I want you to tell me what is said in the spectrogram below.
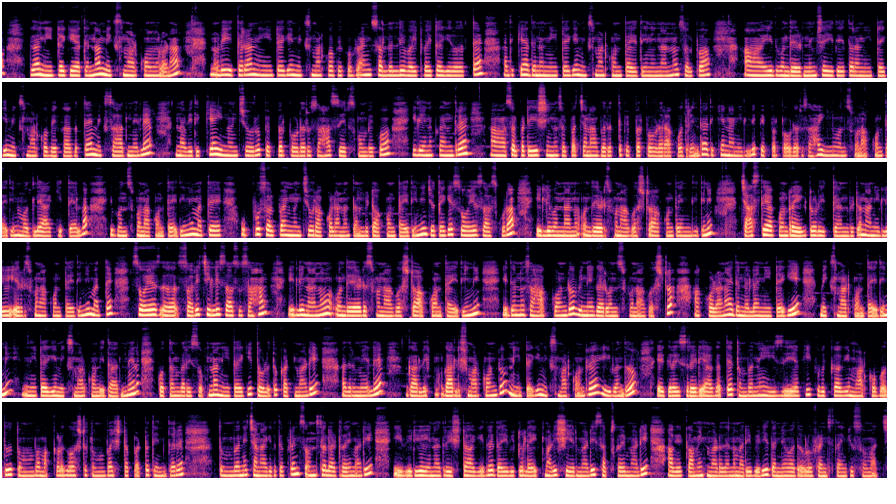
ಈಗ ನೀಟಾಗಿ ಅದನ್ನು ಮಿಕ್ಸ್ ಮಾಡ್ಕೊಂಬಿಡೋಣ. ನೋಡಿ ಈ ಥರ ನೀಟಾಗಿ ಮಿಕ್ಸ್ ಮಾಡ್ಕೋಬೇಕು. ಫ್ರೆಂಡ್ಸ್ ಅಲ್ಲಲ್ಲಿ ವೈಟ್ ವೈಟಾಗಿರುತ್ತೆ ಅದಕ್ಕೆ ಅದನ್ನು ನೀಟಾಗಿ ಮಿಕ್ಸ್ ಮಾಡ್ಕೊತಾ ಇದ್ದೀನಿ. ನಾನು ಸ್ವಲ್ಪ ಇದು ಒಂದೆರಡು ನಿಮಿಷ ಇದೇ ಥರ ನೀಟಾಗಿ ಮಿಕ್ಸ್ ಮಾಡ್ಕೋಬೇಕಾಗುತ್ತೆ. ಮಿಕ್ಸ್ ಆದಮೇಲೆ ನಾವು ಇದಕ್ಕೆ ಇನ್ನೊಂಚೂರು ಪೆಪ್ಪರ್ ಪೌಡರು ಸಹ ಸೇರಿಸ್ಕೊಬೇಕು. ಇಲ್ಲಿ ಏನಕ್ಕಂದರೆ ಸ್ವಲ್ಪ ಟೇಸ್ಟ್ ಇನ್ನೂ ಸ್ವಲ್ಪ ಚೆನ್ನಾಗಿ ಬರುತ್ತೆ ಪೆಪ್ಪರ್ ಪೌಡರ್ ಹಾಕೋದ್ರಿಂದ. ಅದಕ್ಕೆ ನಾನು ಇಲ್ಲಿ ಪೆಪ್ಪರ್ ಪೌಡರ್ ಸಹ ಇನ್ನೂ ಒಂದು ಸ್ಪೂನ್ ಹಾಕ್ಕೊತಾ ಇದ್ದೀನಿ. ಮೊದಲೇ ಹಾಕಿದ್ದೆ ಅಲ್ವಾ? ಈಗ ಒಂದು ಸ್ಪೂನ್ ಹಾಕ್ಕೊತಾ ಇದ್ದೀನಿ. ಮತ್ತು ಉಪ್ಪು ಸ್ವಲ್ಪ ಇನ್ನೊಂಚೂರು ಹಾಕ್ಕೊಳ್ಳೋಣ ಅಂತ ಅಂದ್ಬಿಟ್ಟು ಹಾಕ್ಕೊತಾ ಇದ್ದೀನಿ. ಜೊತೆಗೆ ಸೋಯಾ ಸಾಸ್ ಕೂಡ ಇಲ್ಲಿ ಒಂದು ನಾನು ಒಂದು ಎರಡು ಸ್ಪೂನ್ ಆಗುವಷ್ಟು ಹಾಕ್ಕೊತಾ ಇದ್ದೀನಿ. ಜಾಸ್ತಿ ಹಾಕ್ಕೊಂಡ್ರೆ ಎಗ್ ಇತ್ತೆ ಅಂದ್ಬಿಟ್ಟು ನಾನು ಇಲ್ಲಿ ಎರಡು ಸ್ಪೂನ್ ಹಾಕ್ಕೊತಾ ಇದ್ದೀನಿ. ಮತ್ತು ಸೋಯಾ ಸಾರಿ ಚಿಲ್ಲಿ ಸಾಸು ಸಹ ಇಲ್ಲಿ ನಾನು ಒಂದು ಎರಡು ಸ್ಪೂನ್ ಆಗುವಷ್ಟು ಹಾಕ್ಕೊತಾ ಇದ್ದೀನಿ. ಇದನ್ನು ಸಹ ಹಾಕ್ಕೊಂಡು ವಿನೆಗರ್ ಒಂದು ಸ್ಪೂನ್ ಆಗುವಷ್ಟು ಹಾಕ್ಕೊಳ್ಳೋಣ ಇದನ್ನೆಲ್ಲ ನೀಟಾಗಿ ಮಿಕ್ಸ್ ಮಾಡ್ಕೊತಾ ಇದ್ದೀನಿ. ನೀಟಾಗಿ ಮಿಕ್ಸ್ ಮಾಡ್ಕೊಂಡಿದ್ದಾದಮೇಲೆ ಕೊತ್ತಂಬರಿ ಸೊಪ್ಪನ್ನ ನೀಟಾಗಿ ತೊಳೆದು ಕಟ್ ಮಾಡಿ ಅದರ ಮೇಲೆ ಗಾರ್ಲಿಕ್ ಗಾರ್ಲಿಶ್ ಮಾಡಿಕೊಂಡು ನೀಟಾಗಿ ಮಿಕ್ಸ್ ಮಾಡಿಕೊಂಡ್ರೆ ಈ ಒಂದು ಎಗ್ ರೈಸ್ ರೆಡಿ ಆಗುತ್ತೆ. ತುಂಬಾ ಈಸಿಯಾಗಿ, ಕ್ವಿಕ್ಕಾಗಿ ಮಾಡ್ಕೋಬೋದು. ತುಂಬ ಮಕ್ಕಳಿಗೂ ಅಷ್ಟು ತುಂಬ ಇಷ್ಟಪಟ್ಟು ತಿಂತಾರೆ. ತುಂಬಾ ಚೆನ್ನಾಗಿರುತ್ತೆ ಫ್ರೆಂಡ್ಸ್. ಒಂದ್ಸಲ ಟ್ರೈ ಮಾಡಿ. ಈ ವಿಡಿಯೋ ಏನಾದರೂ ಇಷ್ಟ ಆಗಿದರೆ ದಯವಿಟ್ಟು ಲೈಕ್ ಮಾಡಿ, ಶೇರ್ ಮಾಡಿ, ಸಬ್ಸ್ಕ್ರೈಬ್ ಮಾಡಿ. ಹಾಗೆ ಕಾಮೆಂಟ್ ಮಾಡೋದನ್ನು ಮರಿಬೇಡಿ. ಧನ್ಯವಾದಗಳು friends. Thank you so much.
